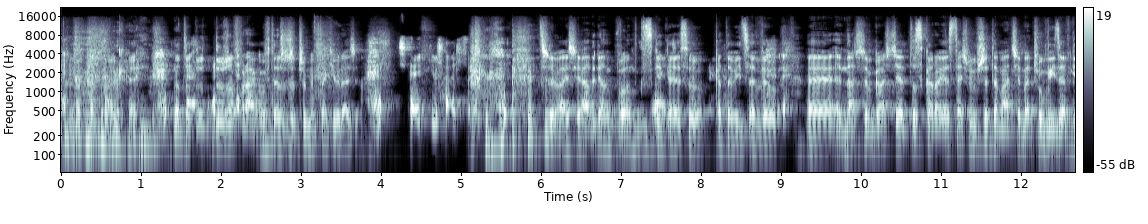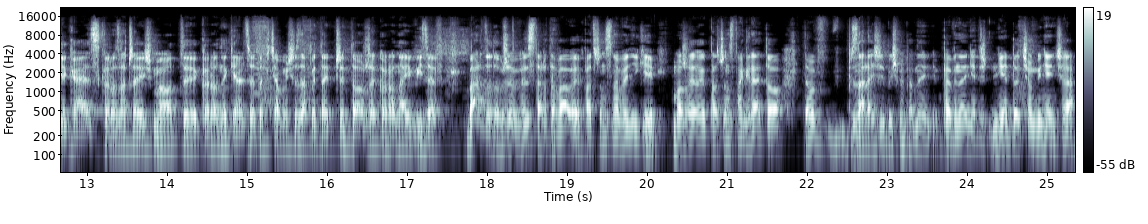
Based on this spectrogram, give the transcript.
Okej. No to du- dużo fragów też życzymy w takim razie. Dzięki bardzo. Trzymaj się. Adrian Błąd z GKS-u Katowice był e, naszym gościem. To skoro jesteśmy przy temacie meczu Widzew GKS, skoro zaczęliśmy od e, Korony Kielce, to chciałbym się zapytać, czy to, że Korona i Widzew bardzo dobrze wystartowały, patrząc na wyniki, może patrząc na grę, to, to znaleźlibyśmy pewne, pewne nied- niedociągnięcia,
